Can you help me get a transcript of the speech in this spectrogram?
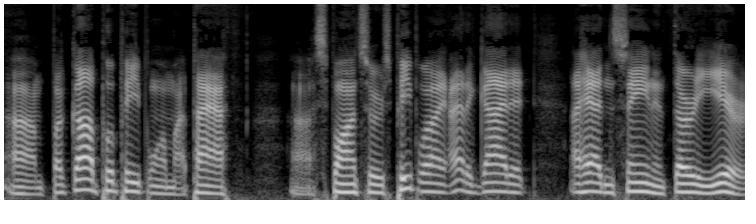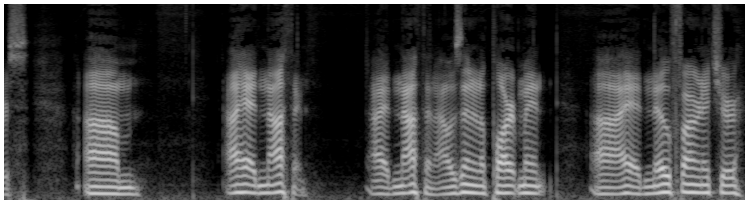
um, but God put people on my path, uh, sponsors, people. I, I, had a guy that I hadn't seen in 30 years. Um, I had nothing. I had nothing. I was in an apartment. Uh, I had no furniture.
